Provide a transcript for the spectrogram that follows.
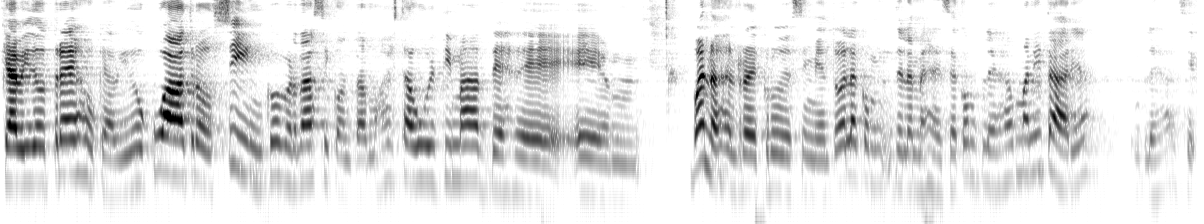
que ha habido tres o que ha habido cuatro o cinco, ¿verdad? Si contamos esta última desde, em, bueno, desde el recrudecimiento de la, de la emergencia compleja humanitaria, compleja, sí,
